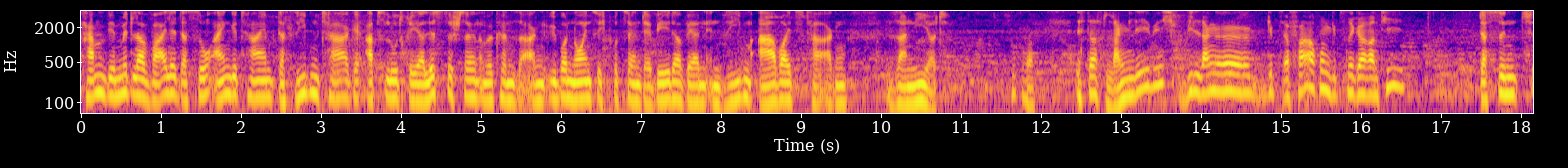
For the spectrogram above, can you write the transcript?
haben wir mittlerweile das so eingetimt, dass sieben Tage absolut realistisch sind. Und wir können sagen, über 90 Prozent der Bäder werden in sieben Arbeitstagen saniert. Super. Ist das langlebig? Wie lange gibt es Erfahrung? Gibt es eine Garantie? Das sind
